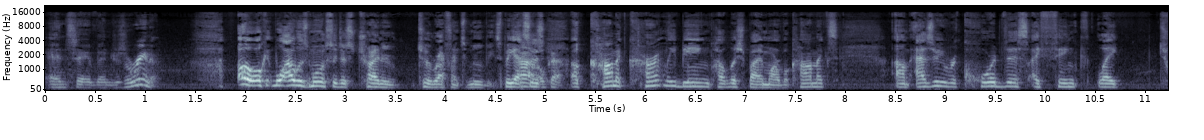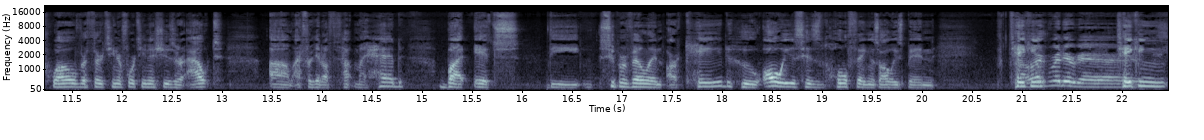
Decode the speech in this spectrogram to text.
and say Avengers Arena. Oh, okay. Well, I was mostly just trying to, to reference movies. But yes, Ah, there's okay. a comic currently being published by Marvel Comics. Um, as we record this, I think like 12 or 13 or 14 issues are out. Um, I forget off the top of my head, but it's the supervillain Arcade, who always, his whole thing has always been taking, like taking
